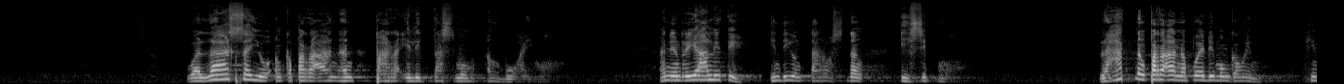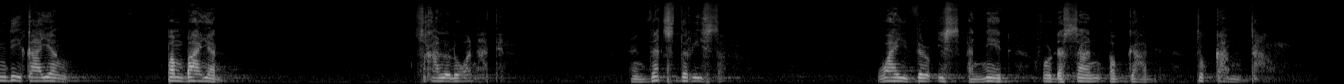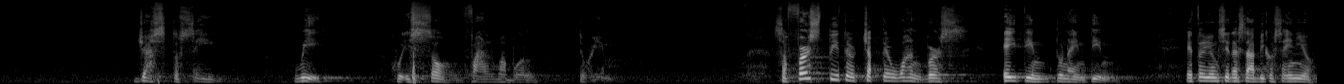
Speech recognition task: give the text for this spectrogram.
Wala sa iyo ang kaparaanan para iligtas mo ang buhay mo. And in reality, hindi yung taros ng isip mo. Lahat ng paraan na pwede mong gawin, hindi kayang pambayad sa kaluluwa natin. And that's the reason why there is a need for the Son of God to come down just to save we who is so valuable to Him. Sa 1 Peter chapter 1 verse 18 to 19. Ito yung sinasabi ko sa inyo.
